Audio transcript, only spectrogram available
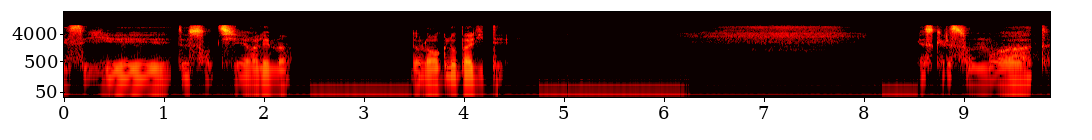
Essayer de sentir les mains dans leur globalité. Est-ce qu'elles sont moites?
